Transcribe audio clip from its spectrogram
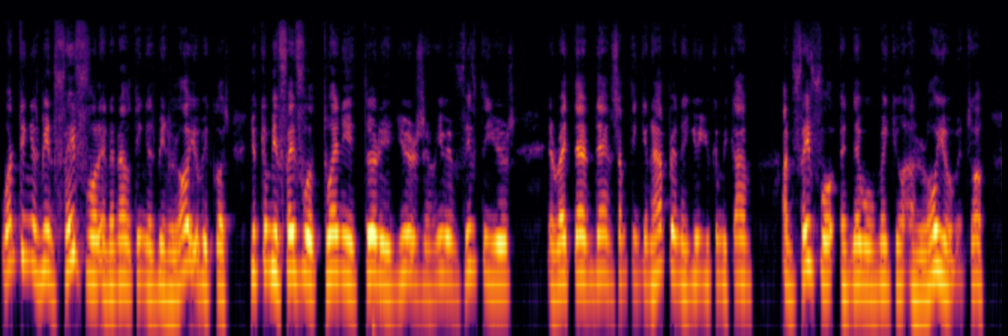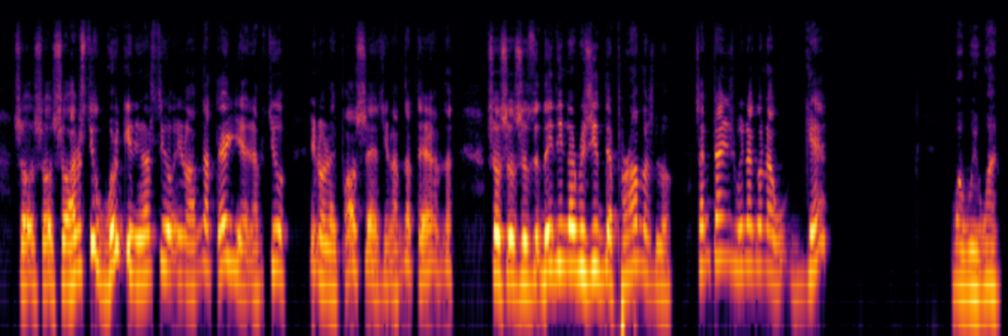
one thing is being faithful and another thing is being loyal because you can be faithful 20 30 years or even 50 years and right there then something can happen and you, you can become unfaithful and they will make you unloyal and so so so so i'm still working and i'm still you know i'm not there yet i'm still You know, like Paul says, you know, I'm not there. I'm not. So, so, so, so they did not receive the promise, Lord. Sometimes we're not gonna get what we want.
